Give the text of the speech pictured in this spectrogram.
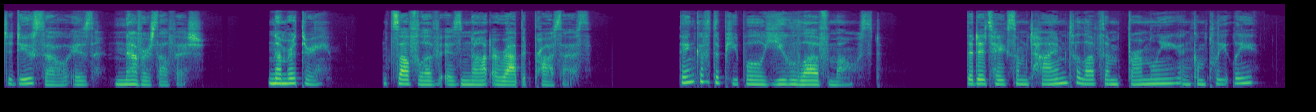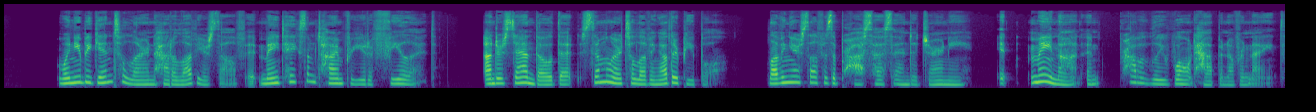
to do so is never selfish. Number three, self-love is not a rapid process. Think of the people you love most. Did it take some time to love them firmly and completely? When you begin to learn how to love yourself, it may take some time for you to feel it. Understand though that similar to loving other people, loving yourself is a process and a journey. It may not and probably won't happen overnight,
